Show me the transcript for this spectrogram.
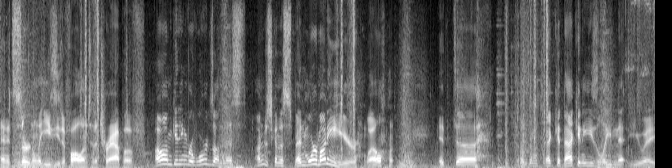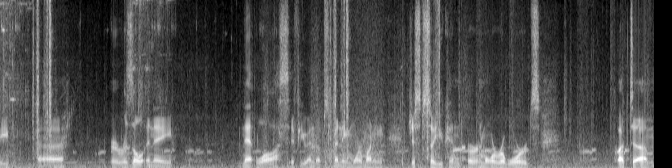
And it's certainly easy to fall into the trap of, oh, I'm getting rewards on this. I'm just going to spend more money here. Well, it uh, doesn't. That can, that can easily net you a uh, or result in a net loss if you end up spending more money just so you can earn more rewards. But, um,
